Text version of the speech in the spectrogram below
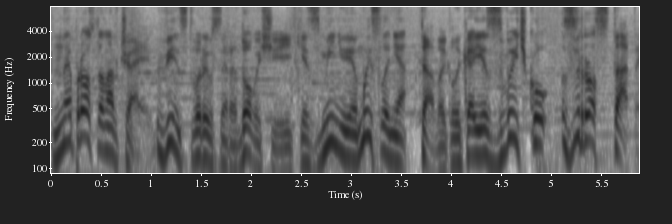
не просто навчає, він створив середовище, яке змінює мислення та викликає звичку зростати.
